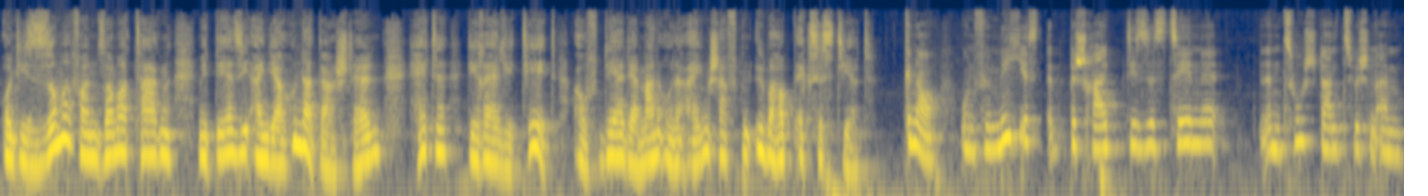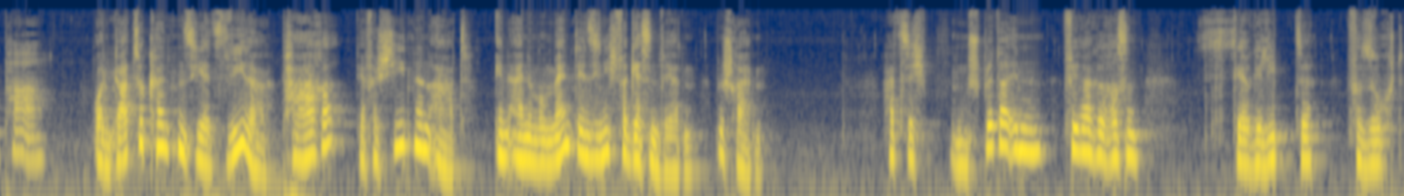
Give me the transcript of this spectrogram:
Und die Summe von Sommertagen, mit der sie ein Jahrhundert darstellen, hätte die Realität, auf der der Mann ohne Eigenschaften überhaupt existiert. Genau. Und für mich ist, beschreibt diese Szene einen Zustand zwischen einem Paar. Und dazu könnten Sie jetzt wieder Paare der verschiedenen Art in einem Moment, den Sie nicht vergessen werden, beschreiben. Hat sich ein Splitter in den Finger gerissen, der Geliebte versucht,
